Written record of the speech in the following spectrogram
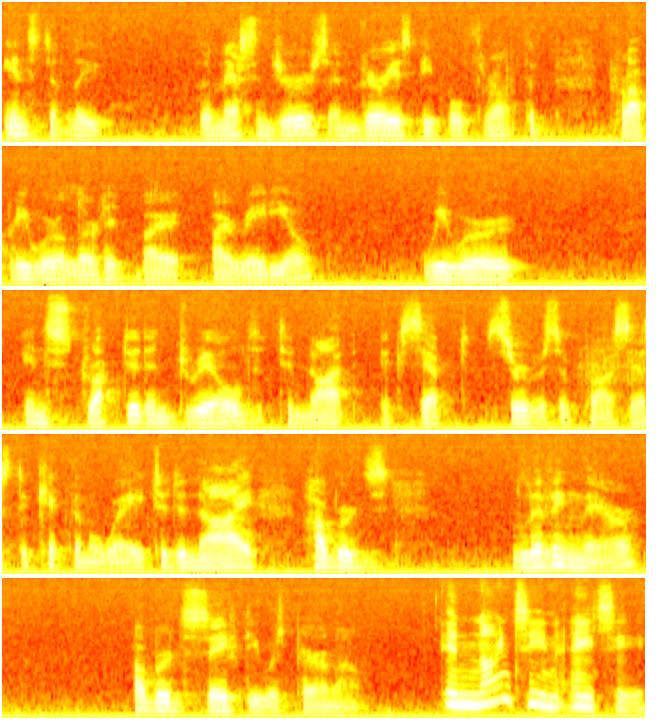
instantly the messengers and various people throughout the property were alerted by, by radio. we were instructed and drilled to not accept service of process, to kick them away, to deny Hubbard's living there. Hubbard's safety was paramount. In 1980,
